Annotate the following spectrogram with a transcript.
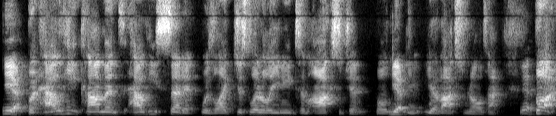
Yeah, But how he commented, how he said it was like just literally you need some oxygen. Well, Yep. you, you have oxygen all the time. Yeah. But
